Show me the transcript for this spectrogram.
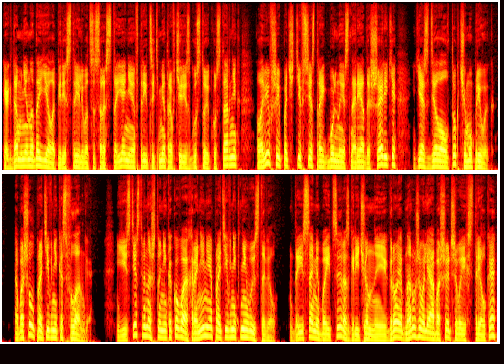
Когда мне надоело перестреливаться с расстояния в 30 метров через густой кустарник, ловивший почти все страйкбольные снаряды шарики, я сделал то, к чему привык. Обошел противника с фланга. Естественно, что никакого охранения противник не выставил. Да и сами бойцы, разгоряченные игрой, обнаруживали обошедшего их стрелка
